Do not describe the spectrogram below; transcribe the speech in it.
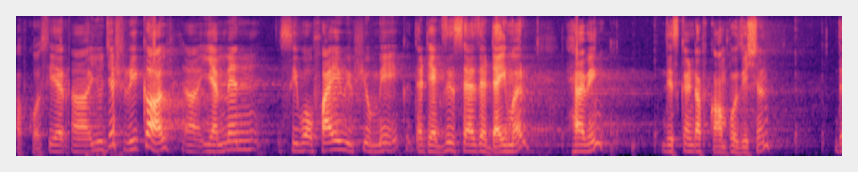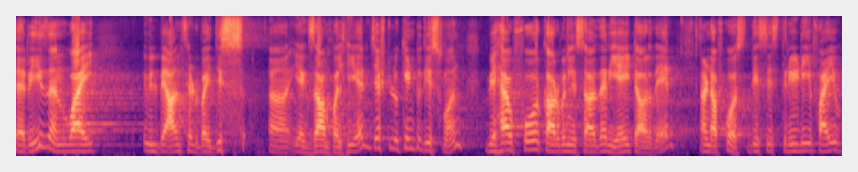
of course here. Uh, you just recall uh, MnCO5 if you make that exists as a dimer having this kind of composition. The reason why will be answered by this uh, example here just look into this one we have 4 carbonyls are there 8 are there and of course this is 3d 5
